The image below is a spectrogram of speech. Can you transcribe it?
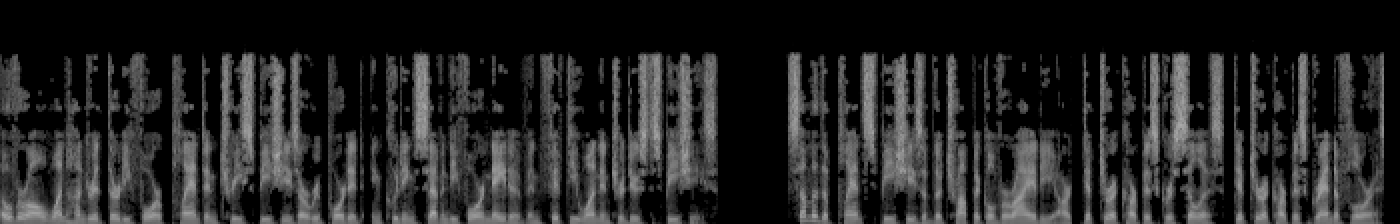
Overall 134 plant and tree species are reported, including 74 native and 51 introduced species. Some of the plant species of the tropical variety are, Dipterocarpus gracilis, Dipterocarpus grandiflorus,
